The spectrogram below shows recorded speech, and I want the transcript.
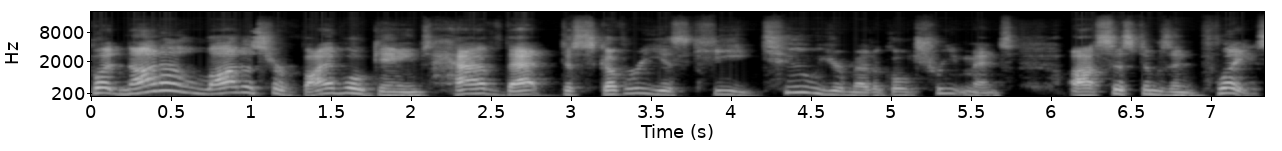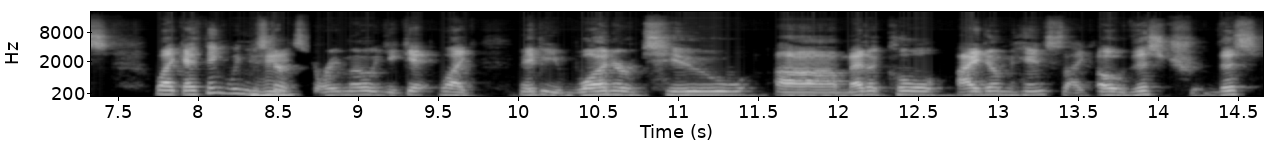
but not a lot of survival games have that discovery is key to your medical treatment uh, systems in place. Like I think when you Mhm. start story mode, you get like maybe one or two uh, medical item hints, like oh this tr- this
